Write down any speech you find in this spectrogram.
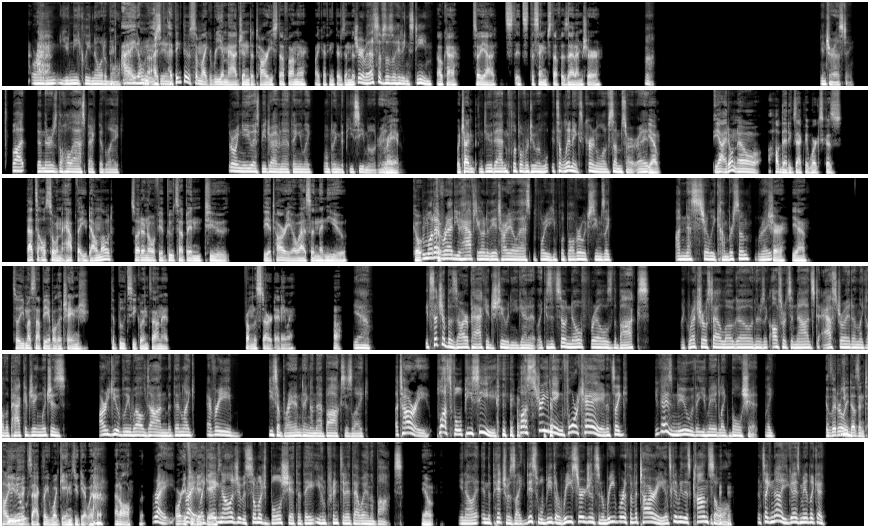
or uniquely notable. I don't know. I. I think there's some like reimagined Atari stuff on there. Like I think there's a Sure, but that stuff's also hitting Steam. okay. So yeah, it's it's the same stuff as that. I'm sure. Interesting. But then there's the whole aspect of like throwing a USB drive in that thing and like opening the PC mode, right? Right. Which I'm do that and flip over to a it's a Linux kernel of some sort, right? yeah, yeah. I don't know how that exactly works because that's also an app that you download. So I don't know if it boots up into the Atari OS and then you go. From what go- I've read, you have to go into the Atari OS before you can flip over, which seems like unnecessarily cumbersome, right? Sure. Yeah. So you must not be able to change the boot sequence on it from the start anyway. Yeah. It's such a bizarre package too when you get it. Like, cause it's so no frills, the box, like retro style logo, and there's like all sorts of nods to Asteroid on like all the packaging, which is arguably well done. But then like every piece of branding on that box is like Atari plus full PC plus streaming 4K. And it's like, you guys knew that you made like bullshit. Like It literally You- doesn't tell you you, knew- exactly what games you get with it at all. right. Or if you right. get like they acknowledge it was so much bullshit that they even printed it that way in the box. You know, You know, and the pitch was like, this will be the resurgence and rebirth of Atari. It's gonna be this console. it's like, no, you guys made like a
